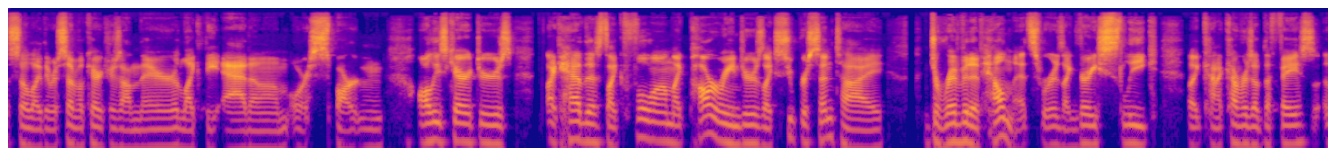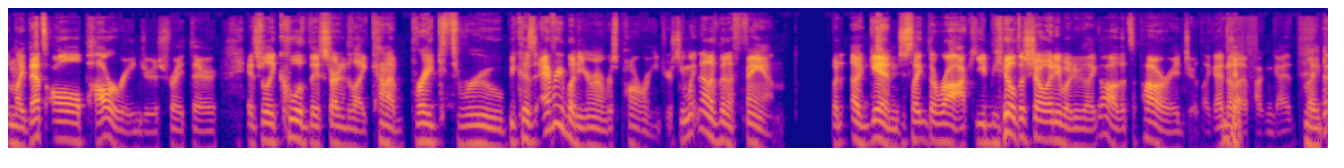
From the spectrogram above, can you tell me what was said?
So like there were several characters on there, like the Atom or Spartan. All these characters like had this like full on like Power Rangers, like Super Sentai derivative helmets where it's like very sleek, like kind of covers up the face. And like that's all Power Rangers right there. It's really cool that they started to like kind of break through because everybody remembers Power Rangers. You might not have been a fan, but again, just like The Rock, you'd be able to show anybody be like, "Oh, that's a Power Ranger." Like I know Yeah. that fucking guy. Like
